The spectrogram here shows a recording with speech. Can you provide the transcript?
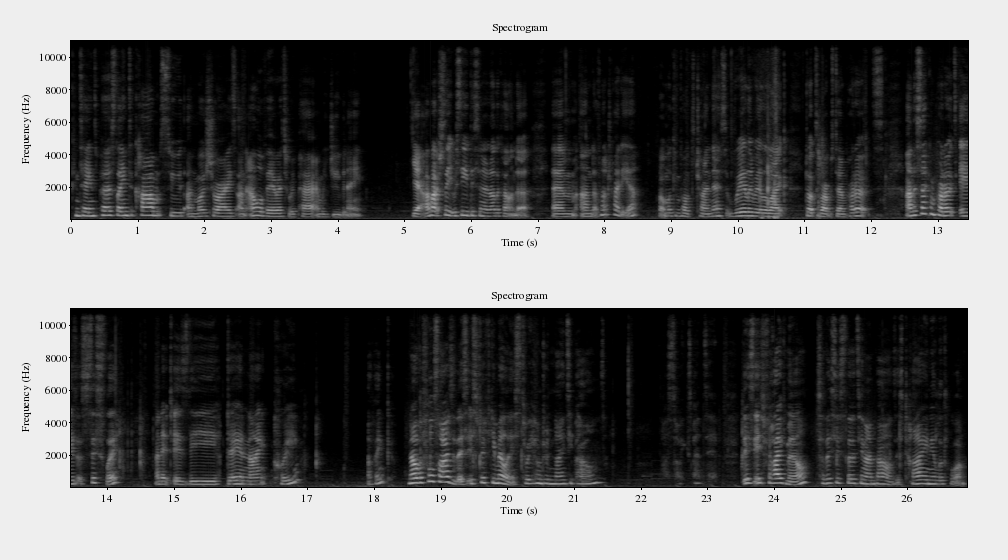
contains purslane to calm, soothe and moisturise, and aloe vera to repair and rejuvenate. Yeah, I've actually received this in another calendar um, and I've not tried it yet, but I'm looking forward to trying this. Really, really like Dr. Barbara Sturm products. And the second product is Sisley, and it is the Day and Night Cream, I think. Now the full size of this is 50ml, it's £390. That's so expensive. This is 5ml, so this is £39, this tiny little one.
